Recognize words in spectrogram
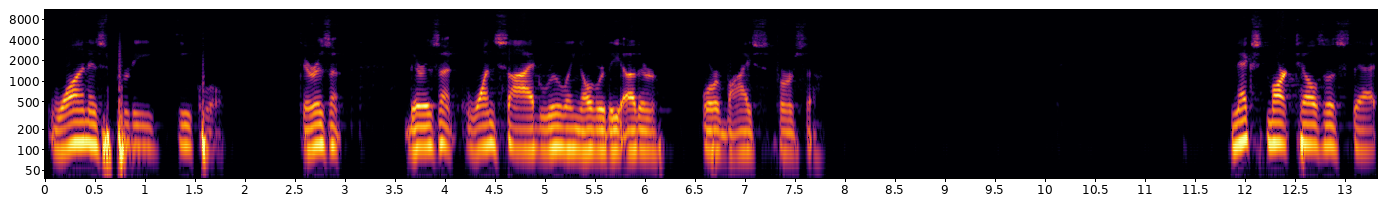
one is pretty equal. There isn't there isn't one side ruling over the other or vice versa. Next, Mark tells us that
